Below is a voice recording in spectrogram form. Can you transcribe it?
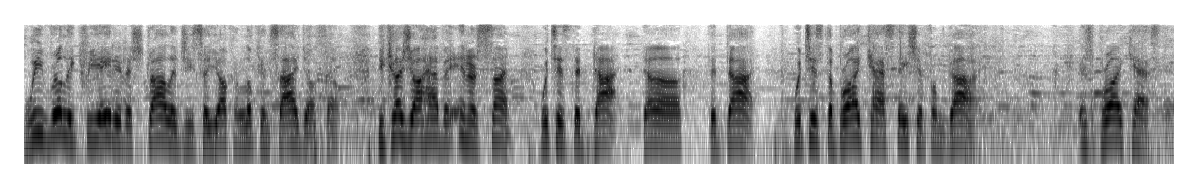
we really created astrology so y'all can look inside yourself. Because y'all have an inner sun, which is the dot. Duh, the dot, which is the broadcast station from God. It's broadcasting.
